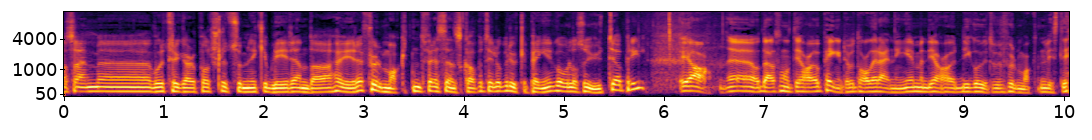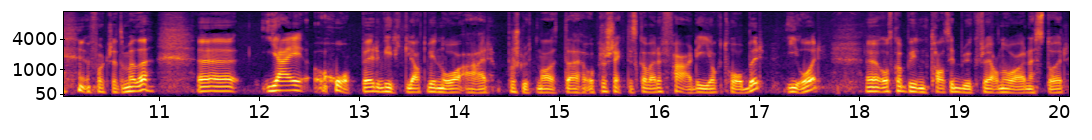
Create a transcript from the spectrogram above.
Asheim, hvor trygg er du på at sluttsummen ikke blir enda høyere? Fullmakten til presidentskapet til å bruke penger går vel også ut i april? Ja, eh, og det er sånn at de har jo penger til å betale regninger, men de, har, de går utover fullmakten hvis de fortsetter med det. Jeg håper virkelig at vi nå er på slutten av dette. og Prosjektet skal være ferdig i oktober i år eh, og skal begynne tas i bruk fra januar neste år.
